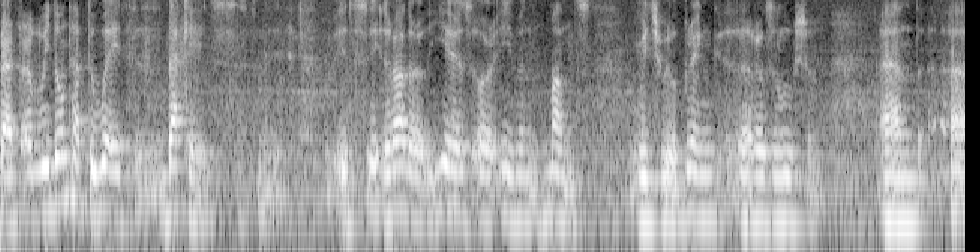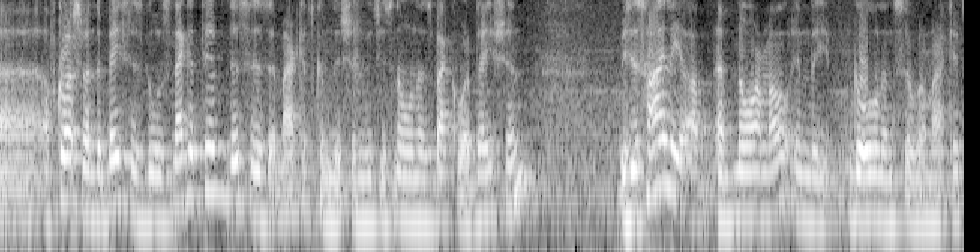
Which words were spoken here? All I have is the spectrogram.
that uh, we don't have to wait decades. It's rather years or even months which will bring resolution. And uh, of course, when the basis goes negative, this is a market condition which is known as backwardation, which is highly ab- abnormal in the gold and silver market,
